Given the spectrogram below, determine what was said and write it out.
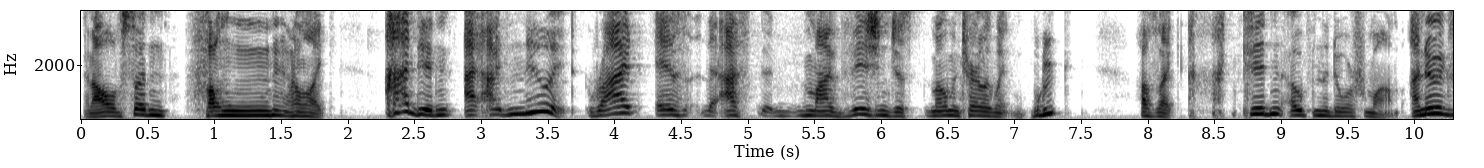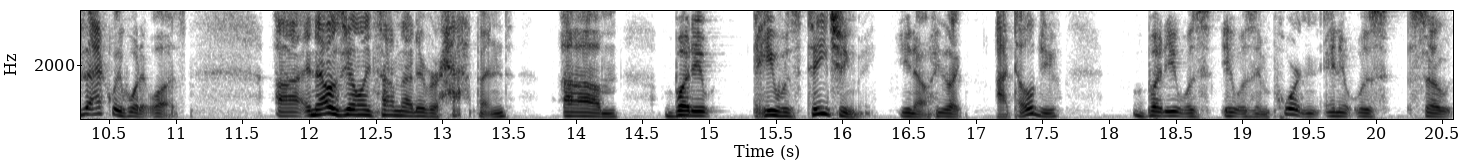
and all of a sudden, phone, and I'm like, I didn't, I, I knew it right as I, my vision just momentarily went. bloop. I was like, I didn't open the door for mom. I knew exactly what it was, uh, and that was the only time that ever happened. Um, but it, he was teaching me, you know. He's like, I told you, but it was it was important, and it was so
